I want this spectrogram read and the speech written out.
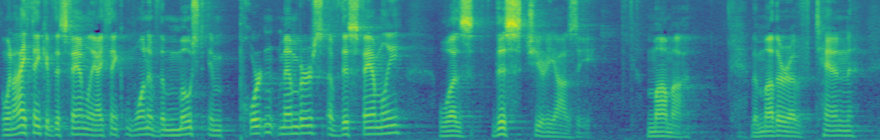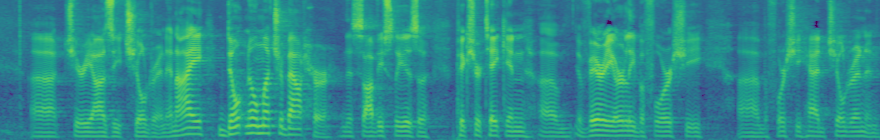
when I think of this family, I think one of the most important members of this family was this Qiriazi, Mama, the mother of 10 uh, Qiriazi children. And I don't know much about her. This obviously is a picture taken um, very early before she, uh, before she had children, and,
